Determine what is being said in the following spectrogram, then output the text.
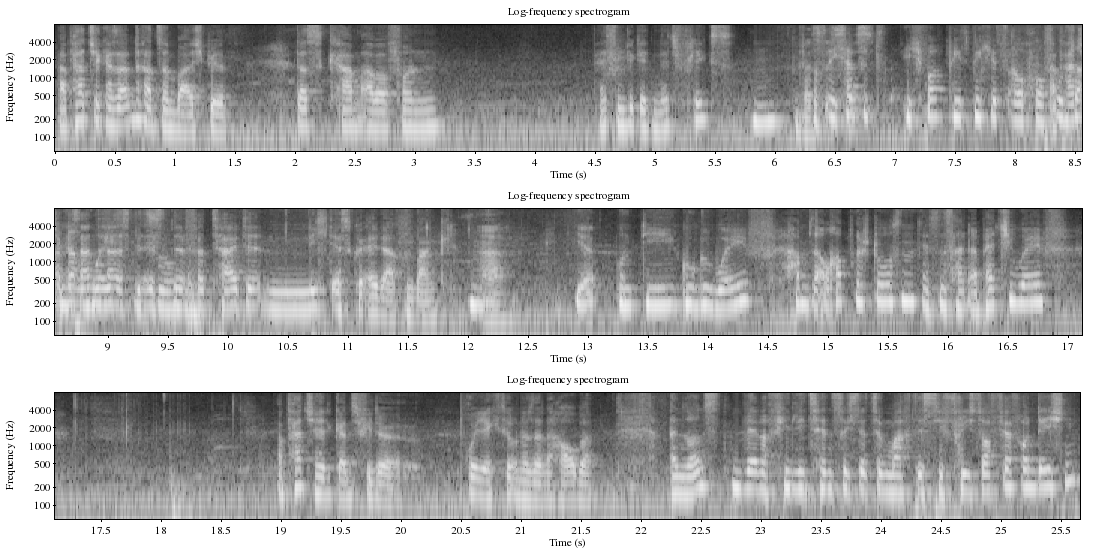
Apache Cassandra zum Beispiel. Das kam aber von... Ist entwickelt? Netflix? Was Also ich, jetzt, ich mich jetzt auch auf unter Apache anderem Cassandra Wave ist, ist eine verteilte Nicht-SQL-Datenbank. Ah, Ja, und die Google Wave haben sie auch abgestoßen. Es ist halt Apache Wave. Apache hat ganz viele Projekte unter seiner Haube. Ansonsten, wer noch viel Lizenzdurchsetzung macht, ist die Free Software Foundation.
